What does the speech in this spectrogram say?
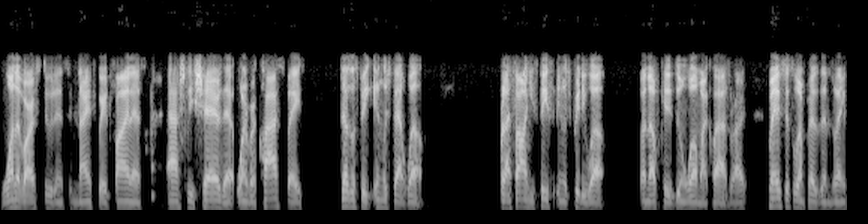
one of our students in ninth grade finance actually shared that one of her classmates doesn't speak English that well, but I found he speaks English pretty well enough because he's doing well in my class, right? Maybe it's just when President Lane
